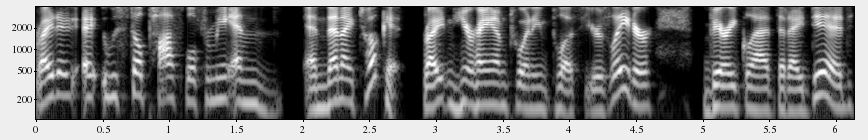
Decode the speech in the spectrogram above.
right? It, it, was still possible for me. And and then I took it, right? And here I am 20 plus years later, very glad that I did.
